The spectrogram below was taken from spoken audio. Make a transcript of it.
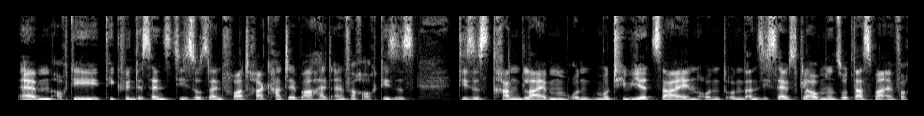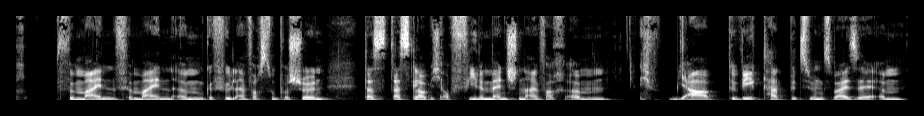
ähm, auch die die Quintessenz, die so sein Vortrag hatte, war halt einfach auch dieses dieses dranbleiben und motiviert sein und und an sich selbst glauben und so. Das war einfach für mein, für mein ähm, Gefühl einfach super schön, dass das, glaube ich, auch viele Menschen einfach ähm, ich, ja bewegt hat, beziehungsweise ähm,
